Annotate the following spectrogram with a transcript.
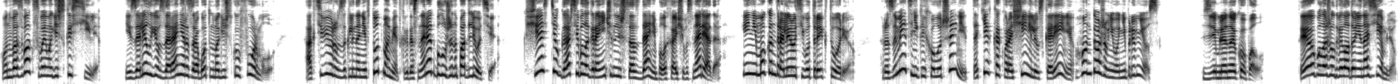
он возвал к своей магической силе и залил ее в заранее разработанную магическую формулу, активировав заклинание в тот момент, когда снаряд был уже на подлете. К счастью, Гарси был ограничен лишь созданием полыхающего снаряда и не мог контролировать его траекторию — Разумеется, никаких улучшений, таких как вращение или ускорение, он тоже в него не привнес. Земляной купол. Тео положил две ладони на землю,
